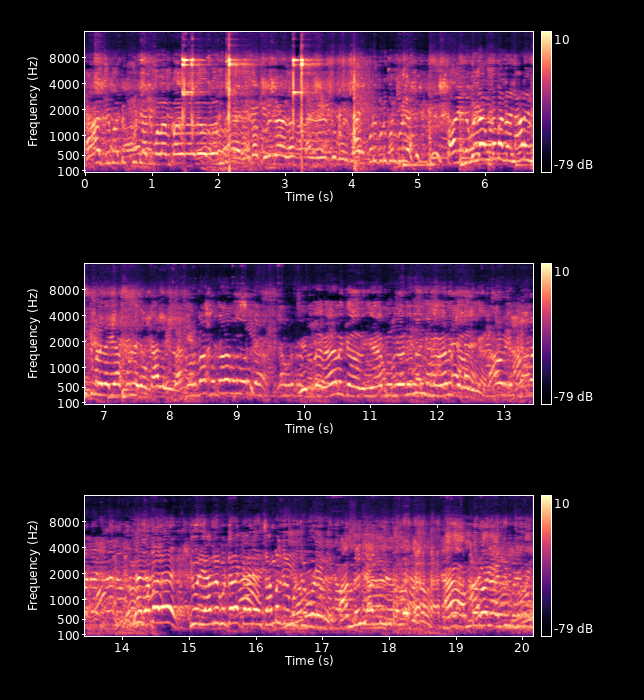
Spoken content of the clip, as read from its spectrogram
காசு மட்டும் கூட்டி போலான்னு பாக்குறாரு வந்து. குடு குடு குடு குடு உள்ள விட நாடகம் நிற்க ஐயா இல்ல, வேலைக்கு ஆகுதுங்க. இரநூறு வேணும்னா இங்க வேலைக்கு ஆகுதுங்க. இவர் இரநூறு கொடுத்தாலே காலையில் சம்பளத்தில் முடிச்சுட்டு போறாரு அந்த ஐம்பது ரூபாய்க்கு அஞ்சு நிமிஷம்.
